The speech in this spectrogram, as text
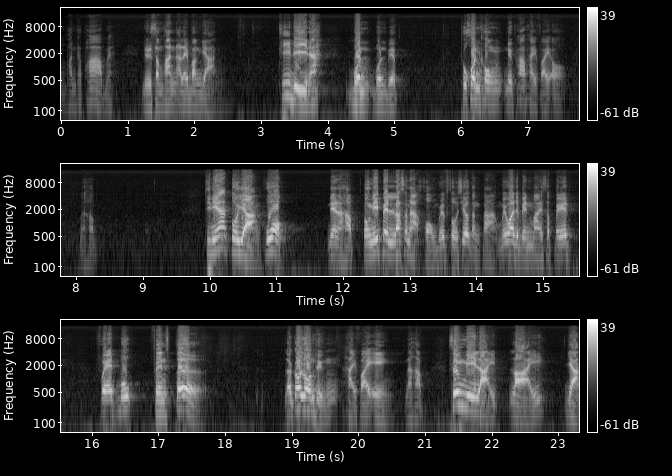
สัมพันธภาพไหมหรือสัมพันธ์อะไรบางอย่างที่ดีนะบนบนเว็บ ทุกคนคงนึกภาพไฮไฟออกนะครับ ทีเนี้ยตัวอย่างพวกเนี่ยนะครับ ตรงนี้เป็นลักษณะของเว็บโซเชียลต่างๆ ไม่ว่าจะเป็น MySpace Facebook f e n s t e r แล้วก็รวมถึง h i f i เองนะครับ ซึ่งมีหลายหลายอย่าง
